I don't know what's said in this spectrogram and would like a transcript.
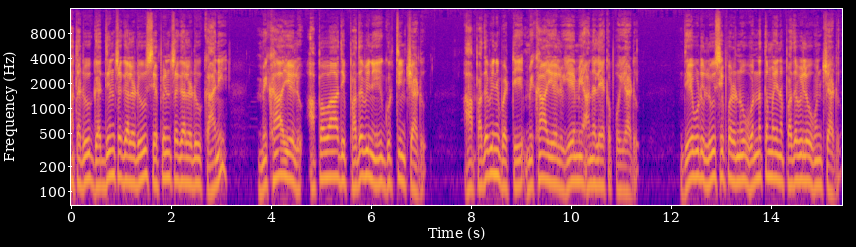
అతడు గద్దించగలడు శపించగలడు కాని మిఖాయేలు అపవాది పదవిని గుర్తించాడు. ఆ పదవిని బట్టి మిఖాయేలు ఏమీ అనలేకపోయాడు. దేవుడు లూసిఫరును ఉన్నతమైన పదవిలో ఉంచాడు.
